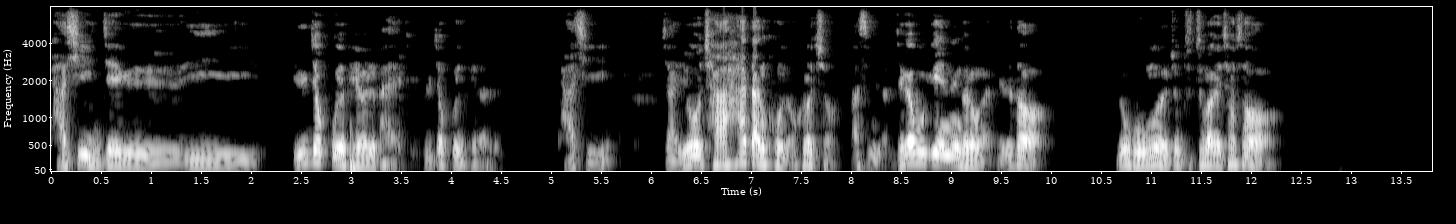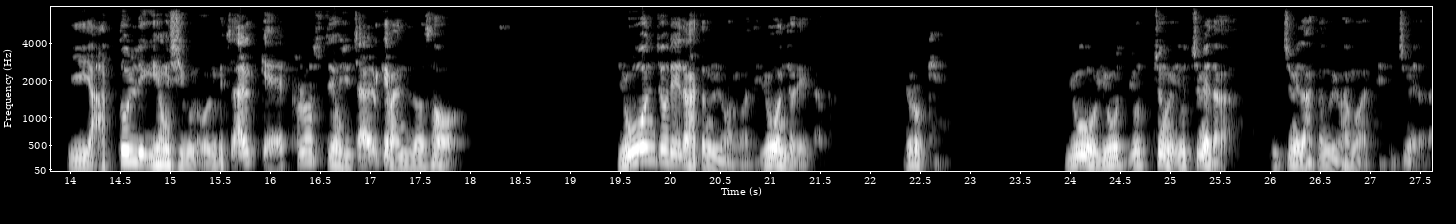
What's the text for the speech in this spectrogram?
다시 이제 그 이 일적구의 배열을 봐야지 일적구의 배열을. 다시. 자 요 좌하단 코너. 그렇죠. 맞습니다. 제가 보기에는 그런 것 같아요. 그래서 요 공을 좀 두툼하게 쳐서 이 앞돌리기 형식으로 이렇게 짧게 플러스드 형식 짧게 만들어서 요 원저리에다 갖다 놓으려고 한 것 같아요. 요 원저리에다가 요렇게. 요 요 요쯤 요쯤에다가 요쯤에다 갖다 놓으려고 한것 같아요 요쯤에다가.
